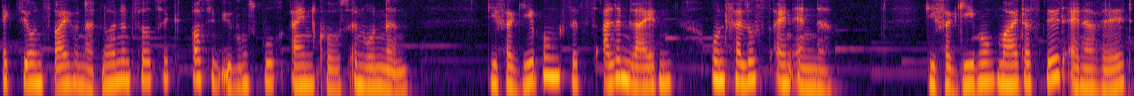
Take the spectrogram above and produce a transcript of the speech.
Lektion 249 aus dem Übungsbuch Ein Kurs in Wundern. Die Vergebung setzt allem Leiden und Verlust ein Ende. Die Vergebung malt das Bild einer Welt,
